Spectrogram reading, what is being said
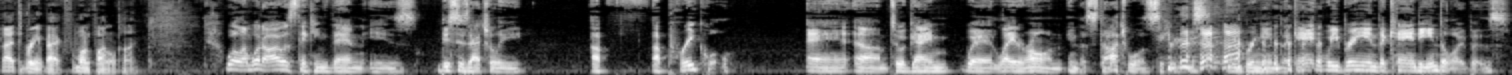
I had to bring it back for one final time. Well, and what I was thinking then is this is actually a a prequel. And um, to a game where later on in the Starch Wars series we bring in the can- we bring in the candy interlopers,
